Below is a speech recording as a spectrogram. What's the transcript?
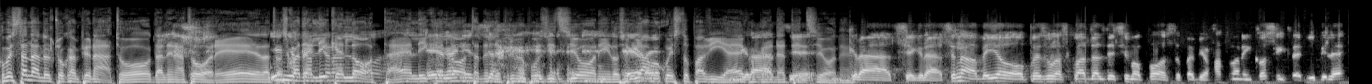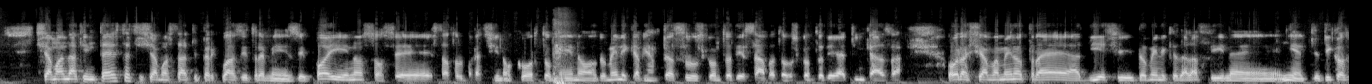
Come sta andando il tuo campionato da allenatore? La tua squadra è lì che lotta, eh? lì che lotta inizia... nelle prime posizioni. Lo seguiamo era... questo pavia, eh, grazie, con grande attenzione. Grazie, grazie. No, beh, io ho preso la squadra al decimo posto, poi abbiamo fatto una rincorsa incredibile. Siamo andati in testa, ci siamo stati per quasi tre mesi. Poi non so se è stato il braccino corto o meno. Domenica abbiamo perso lo sconto di sabato, lo sconto diretto in casa. Ora siamo a meno tre, a dieci domeniche dalla fine. Niente, dico,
